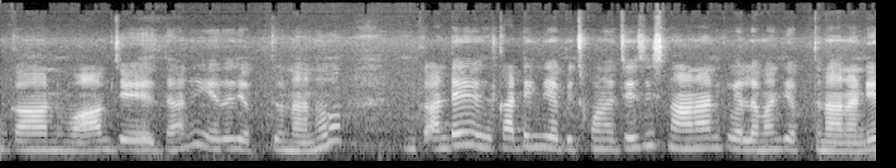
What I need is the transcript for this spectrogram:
ఇంకా నువ్వు ఆఫ్ చేయొద్దని ఏదో చెప్తున్నాను. అంటే కటింగ్ చేయించుకొని వచ్చేసి స్నానానికి వెళ్ళమని చెప్తున్నానండి.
